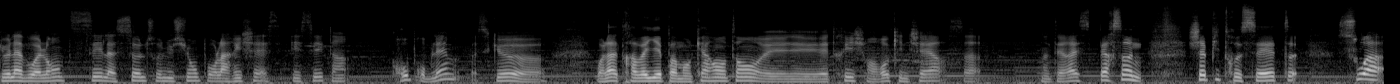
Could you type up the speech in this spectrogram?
que la voilante, c'est la seule solution pour la richesse. Et c'est un gros problème parce que euh, voilà, travailler pendant 40 ans et être riche en rocking chair, ça n'intéresse personne. Chapitre 7, soit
